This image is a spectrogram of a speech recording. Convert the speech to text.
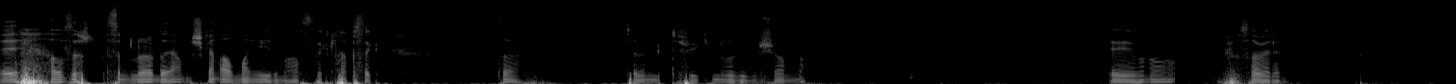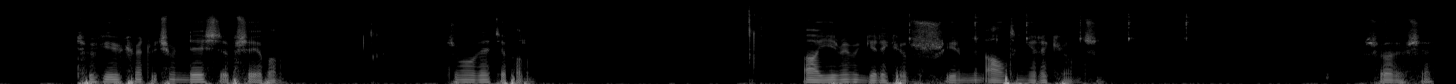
E hazır sınırlara dayanmışken Almanya'yı mı alsak ne yapsak? Da. Tabii müttefikimiz o bizim şu anda. E bunu nüfusa verelim. Türkiye hükümet biçimini değiştirip şey yapalım. Cumhuriyet yapalım. Aa 20 bin gerekiyordur. 20 bin altın gerekiyor onun için. Şöyle bir şey.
